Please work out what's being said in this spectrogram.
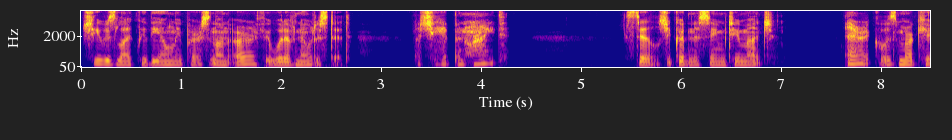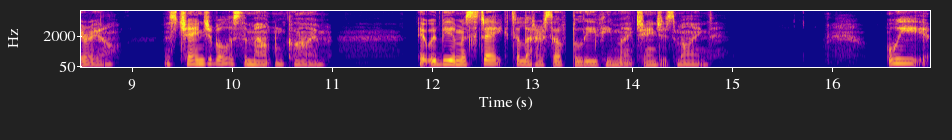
she was likely the only person on earth who would have noticed it. But she had been right. Still, she couldn't assume too much. Erik was mercurial, as changeable as the mountain climb. It would be a mistake to let herself believe he might change his mind. We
